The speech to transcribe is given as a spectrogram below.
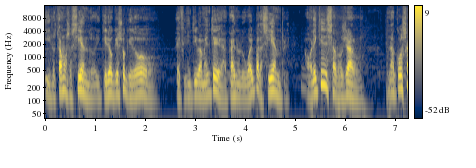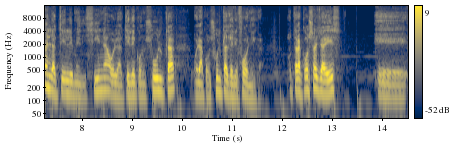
Y lo estamos haciendo. Y creo que eso quedó definitivamente acá en Uruguay para siempre. Ahora hay que desarrollarlo. Una cosa es la telemedicina o la teleconsulta o la consulta telefónica. Otra cosa ya es eh,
